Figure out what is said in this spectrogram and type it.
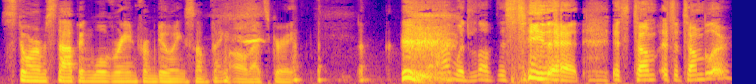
Storm stopping Wolverine from doing something. Oh, that's great. I would love to see that. It's tum. It's a Tumblr.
